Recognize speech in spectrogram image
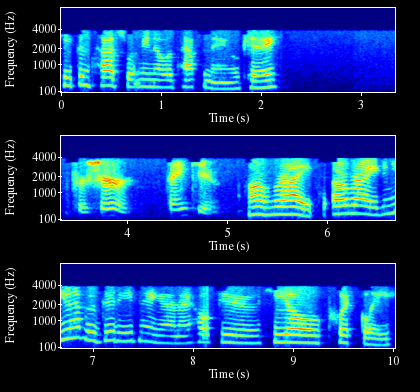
keep in touch. Let me know what's happening, okay? For sure. Thank you. All right. All right. And you have a good evening, and I hope you heal quickly.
